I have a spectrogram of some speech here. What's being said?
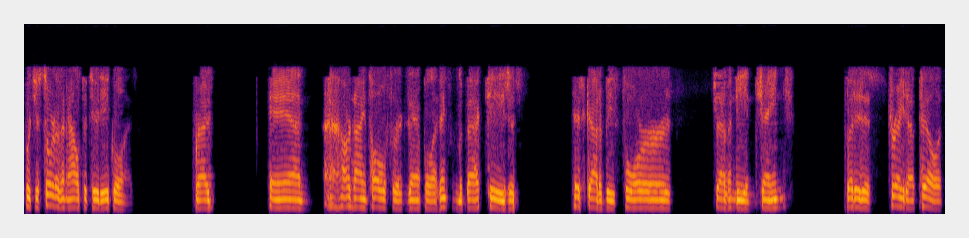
which is sort of an altitude equalizer, right? And our ninth hole, for example, I think from the back tees, it's it's got to be 470 and change, but it is straight uphill. It's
